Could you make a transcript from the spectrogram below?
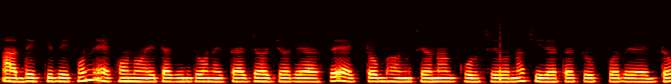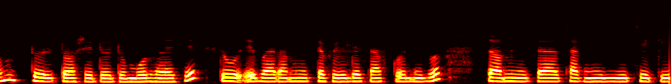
আর দেখতে দেখুন এখনও এটা কিন্তু অনেকটা জর্জরে আছে, একদম ভাঙছেও না, গলছেও না, শিরাটা চুপ করে একদম টসে টইটম্বর হয়েছে। তো এবার আমি একটা ফিল্ডে সার্ভ করে নিব। তো আমি একটা ছাঁকনি দিয়ে ছেঁকে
